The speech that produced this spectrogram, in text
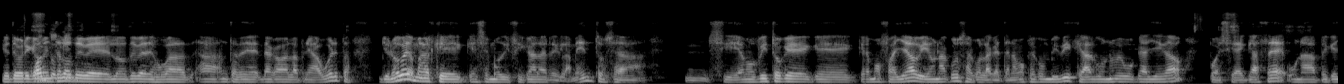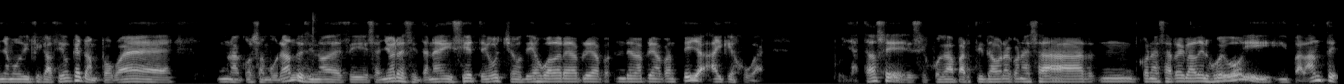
Que teóricamente ¿Cuánto los debe, los debe de jugar antes de, de acabar la primera vuelta. Yo no veo mal que, que se modificara el reglamento. O sea, si hemos visto que, que- que hemos fallado y es una cosa con la que tenemos que convivir, que es algo nuevo que ha llegado, pues si hay que hacer una pequeña modificación que tampoco es una cosa muy grande, sino decir, señores, si tenéis 7, 8 o 10 jugadores de la primera, de la primera plantilla, hay que jugar. Pues ya está, se, se juega a partir de ahora con esa, mm, con esa regla del juego y, y para adelante.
